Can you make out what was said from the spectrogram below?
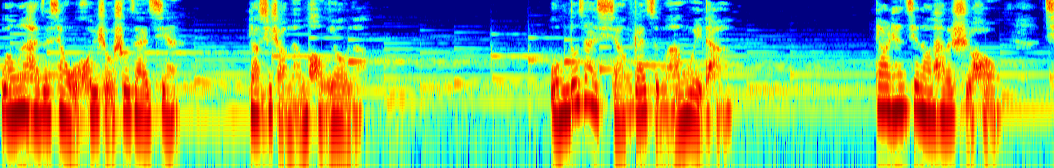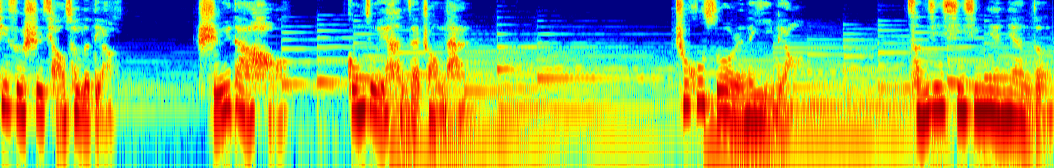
文文还在向我挥手说再见，要去找男朋友呢。我们都在想该怎么安慰他。第二天见到他的时候，气色是憔悴了点儿，食欲大好，工作也很在状态。出乎所有人的意料，曾经心心念念的。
